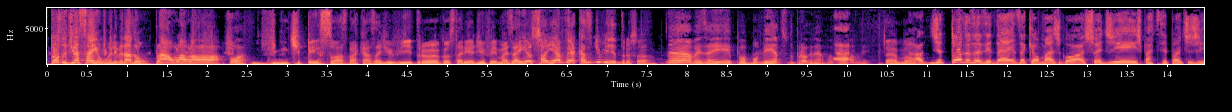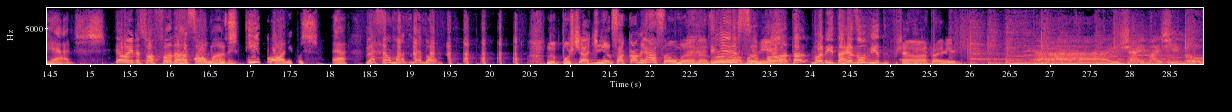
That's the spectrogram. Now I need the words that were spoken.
Todo dia sai um, eliminado um. Blá, blá, blá, blá. Porra. 20 pessoas na casa de vidro eu gostaria de ver. Mas aí eu só ia ver a casa de vidro só. Não, mas aí, pô, momentos do programa. Vamos, Ah. vamos ver. Tá bom. a- de todas as ideias, a que eu mais gosto é de ex-participantes de realities. Eu ainda sou fã da ração humana, hein? Icônicos. É, ração humana não é bom. No puxadinho só come ração humana. Isso, ó, Boninho. pô, tá, Boninho, tá resolvido, puxadinho. Ah, tá aí. Ai, já imaginou?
